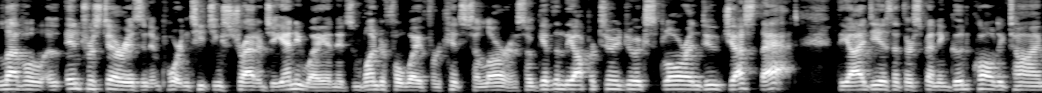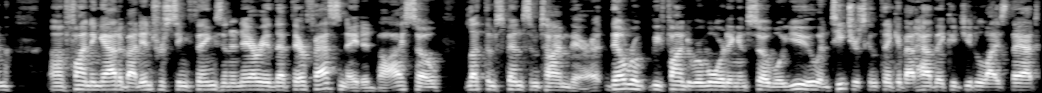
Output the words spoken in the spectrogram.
level uh, interest area is an important teaching strategy anyway and it's a wonderful way for kids to learn. So give them the opportunity to explore and do just that. The idea is that they're spending good quality time uh, finding out about interesting things in an area that they're fascinated by so let them spend some time there. They'll re- be find it rewarding and so will you and teachers can think about how they could utilize that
